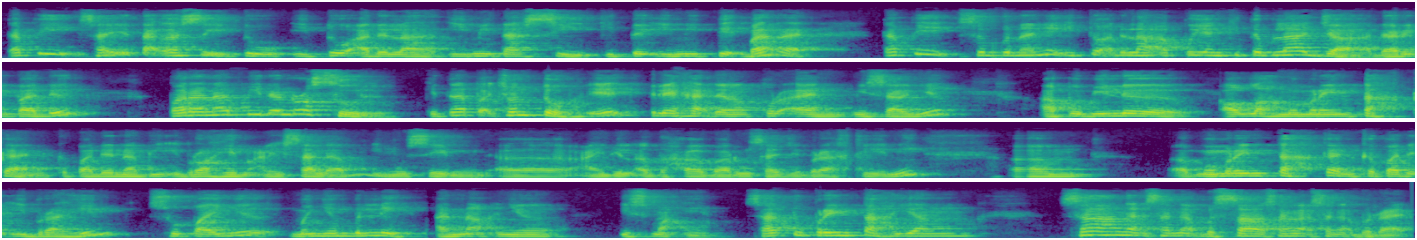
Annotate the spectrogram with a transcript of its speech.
Tapi saya tak rasa itu itu adalah imitasi, kita imitate barat. Tapi sebenarnya itu adalah apa yang kita belajar daripada para nabi dan rasul. Kita dapat contoh ya, kita lihat dalam Quran misalnya apabila Allah memerintahkan kepada Nabi Ibrahim alaihissalam di musim uh, Aidil Adha baru saja berakhir ini um, memerintahkan kepada Ibrahim supaya menyembelih anaknya Ismail. Satu perintah yang sangat-sangat besar, sangat-sangat berat.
